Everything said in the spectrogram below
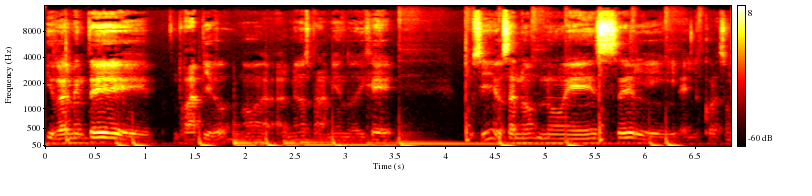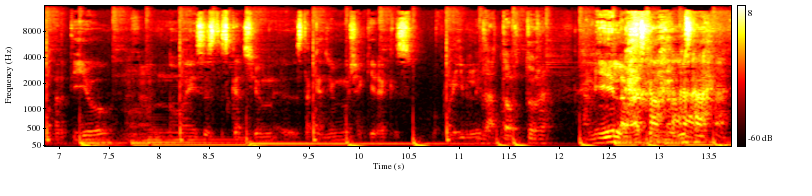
Y realmente rápido, ¿no? al menos para mí, no dije, pues sí, o sea, no, no es el, el corazón partido, no, no es esta canción, esta canción muy Shakira que es horrible. La tortura. A mí la verdad es que no me gusta.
